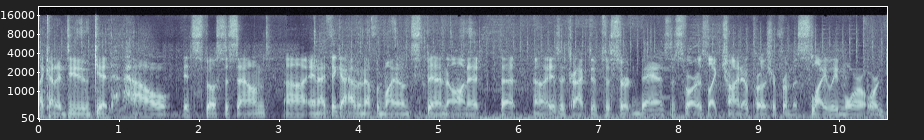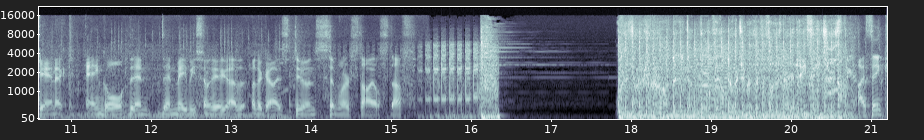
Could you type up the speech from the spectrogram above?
I kind of do get how it's supposed to sound, uh, and I think I have enough of my own spin on it that uh, is attractive to certain bands as far as like trying to approach it from a slightly more organic angle than, than maybe some of the other, other guys doing similar style stuff. I think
